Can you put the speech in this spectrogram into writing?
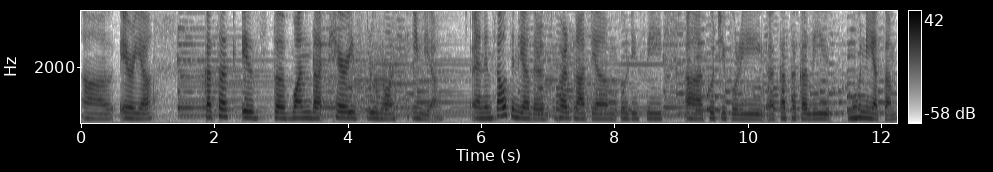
uh, area, Kathak is the one that carries through North India. And in South India, there's Bharatanatyam, Odissi, uh, Kuchipuri, uh, Kathakali, Mohiniyattam.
